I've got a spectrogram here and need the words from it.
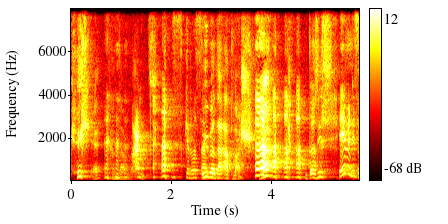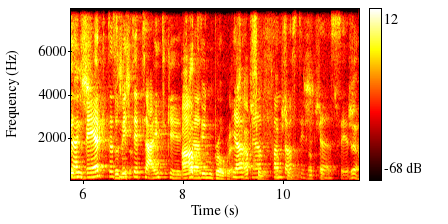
Küche, an der Wand, über der Abwasch. Ja? Das ist, Eben, das, das ist ein ist, Werk, das, das mit der Zeit geht. Art ja. in Progress, ja, absolut. Ja, fantastisch, absolut, absolut. sehr schön.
